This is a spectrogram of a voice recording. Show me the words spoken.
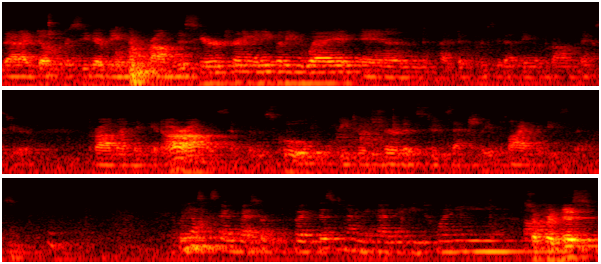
that I don't foresee there being a problem this year turning anybody away, and I that being a problem next year. Problem, I think, in our office and for the school will be to ensure that students actually apply for these things. When you say seventy-five, so like this time we had maybe twenty-five? So for this,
